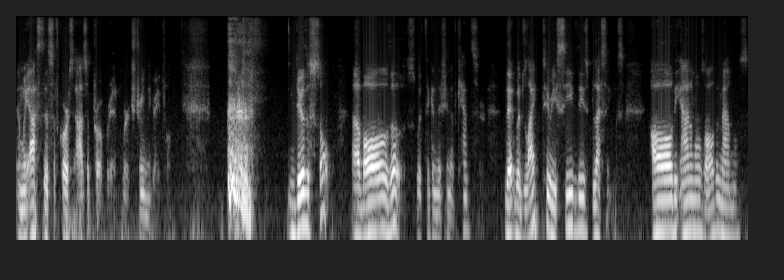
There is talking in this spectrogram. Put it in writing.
And we ask this of course as appropriate. We're extremely grateful. They're the soul of all those with the condition of cancer that would like to receive these blessings all the animals all the mammals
